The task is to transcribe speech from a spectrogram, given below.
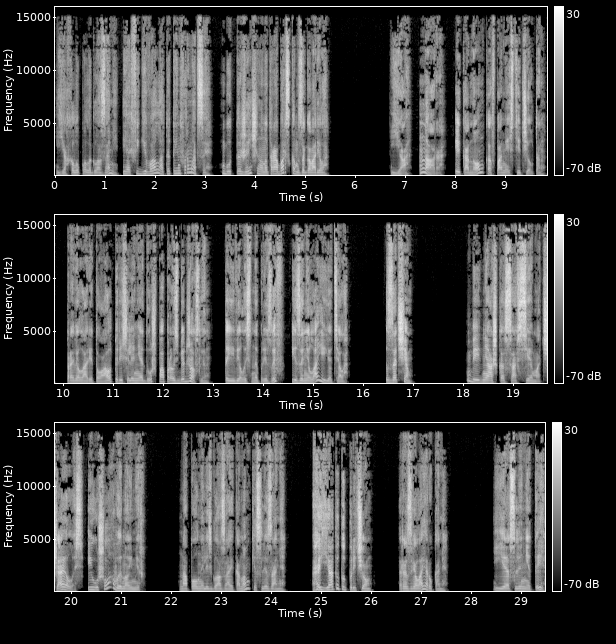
Я хлопала глазами и офигевала от этой информации, будто женщина на Тарабарском заговорила. «Я, Нара, экономка в поместье Чилтон, провела ритуал переселения душ по просьбе Джослин. Ты явилась на призыв и заняла ее тело». «Зачем?» Бедняжка совсем отчаялась и ушла в иной мир. Наполнились глаза экономки слезами, «А я-то тут при чем? Развела я руками. «Если не ты,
